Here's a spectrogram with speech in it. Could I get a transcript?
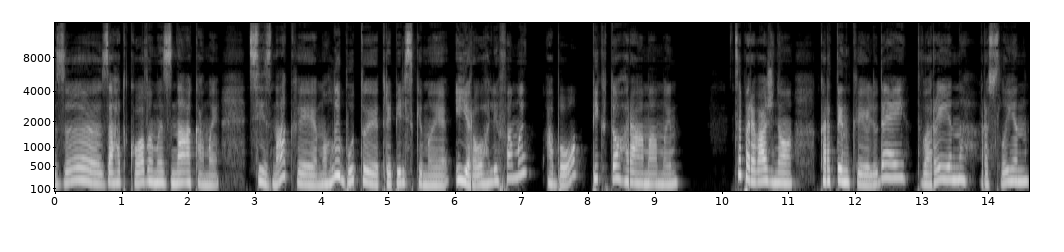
з загадковими знаками. Ці знаки могли бути трипільськими ієрогліфами або піктограмами. Це переважно картинки людей, тварин, рослин.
